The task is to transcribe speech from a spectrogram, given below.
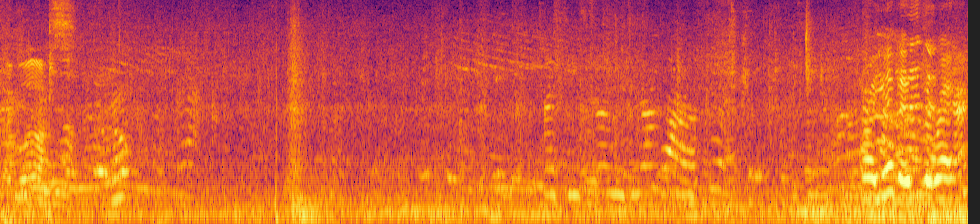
The glass. I see some glass. Oh yeah, there's the wreck.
